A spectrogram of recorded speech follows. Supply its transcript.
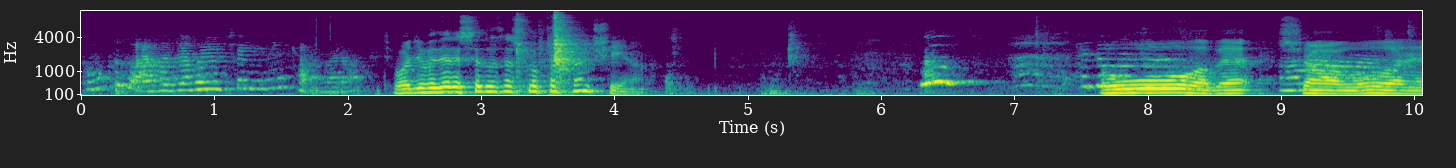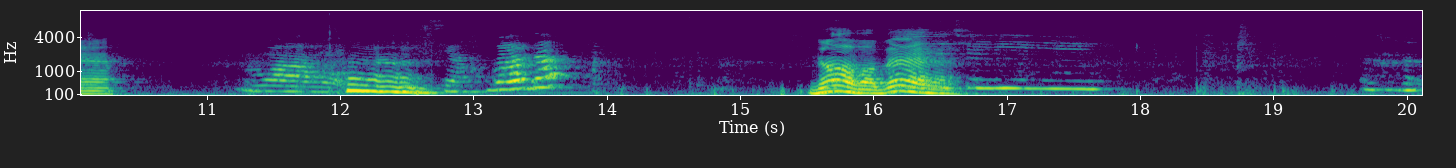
Comunque guarda, abbiamo gli uccellini in camera. Ti voglio vedere seduta sulla poltroncina. Uh, oh, vabbè, Ah. ciaone. Wow, bellissimo. Guarda. No, Gli vabbè. uccellini.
